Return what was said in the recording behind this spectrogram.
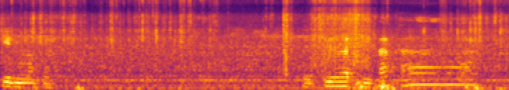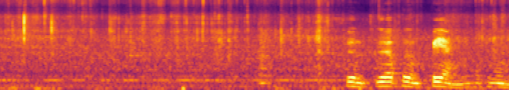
กินนะค่ะเกลืออีกนะคะเพิ่มเกลือเพิ่มแป้งนะคะพี่น้อง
